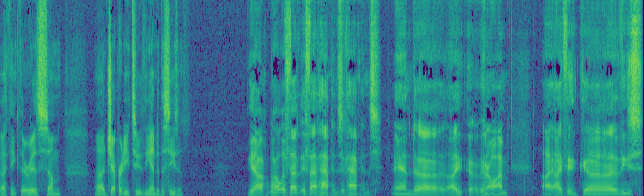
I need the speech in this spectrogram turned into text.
I think there is some uh, jeopardy to the end of the season. Yeah, well, if that if that happens, it happens, and I you know I'm I, I think these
